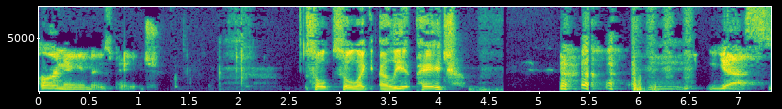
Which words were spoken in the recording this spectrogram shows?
her name is Paige. So so like Elliot Page. yes,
